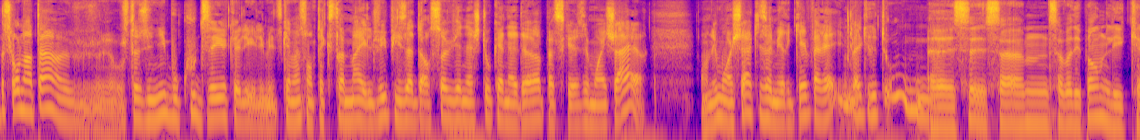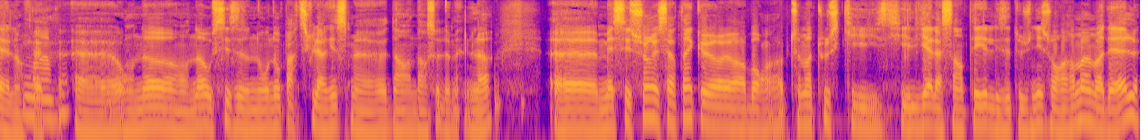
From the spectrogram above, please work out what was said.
Parce qu'on entend euh, aux États-Unis beaucoup dire que les, les médicaments sont extrêmement élevés, puis ils adorent ça, ils viennent acheter au Canada parce que c'est moins cher. On est moins cher que les Américains, pareil, malgré tout. Euh, ça, ça va dépendre lesquels, en Ouais. fait. Euh, on a, on a aussi nos, nos particularismes dans, dans ce domaine-là. Mais c'est sûr et certain que, euh, bon, absolument tout ce qui, qui est lié à la santé, les États-Unis sont vraiment un modèle.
